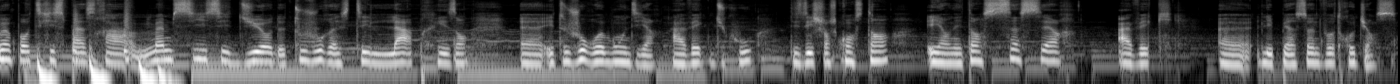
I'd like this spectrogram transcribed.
peu importe ce qui se passera, même si c'est dur de toujours rester là présent euh, et toujours rebondir avec du coup des échanges constants et en étant sincère avec euh, les personnes, votre audience.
